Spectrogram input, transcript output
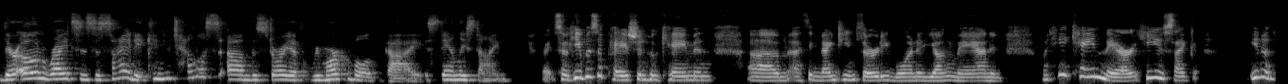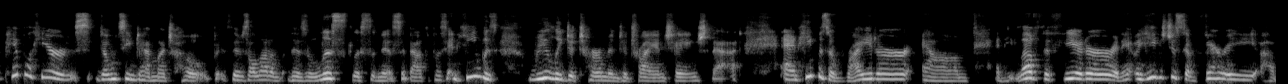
their own rights in society. Can you tell us um, the story of remarkable guy stanley stein right? So he was a patient who came in, um, I think 1931, a young man. And when he came there, he is like, you know, people here don't seem to have much hope. There's a lot of, there's a listlessness about the place. And he was really determined to try and change that. And he was a writer um, and he loved the theater. And he was just a very uh,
